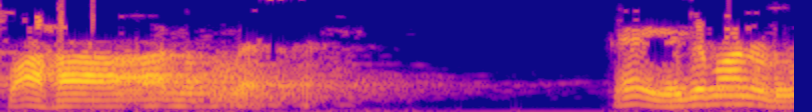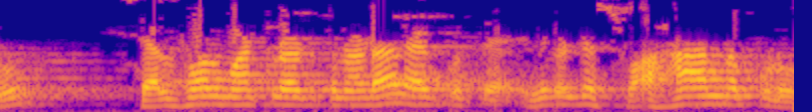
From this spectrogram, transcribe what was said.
స్వాహాన్నప్పుడు వేస్తాడు. యజమానుడు సెల్ ఫోన్ మాట్లాడుతున్నాడా లేకపోతే ఎందుకంటే స్వాహ అన్నప్పుడు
